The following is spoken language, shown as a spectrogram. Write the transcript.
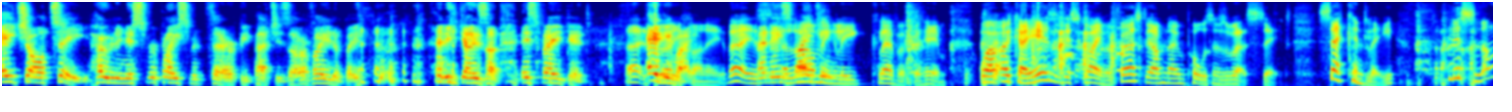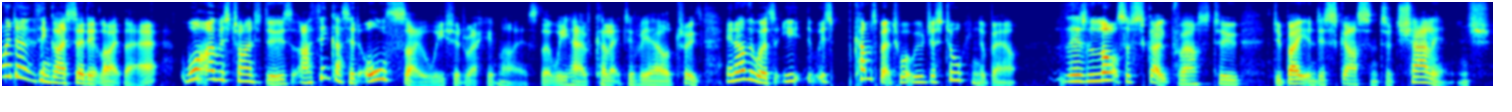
HRT, holiness replacement therapy patches are available. and he goes on. It's very good. That's Anyway, very funny. That is alarmingly clever for him. Well, okay, here's a disclaimer. Firstly, I've known Paul since I was about six. Secondly, listen, I don't think I said it like that. What I was trying to do is, I think I said also we should recognise that we have collectively held truth. In other words, it comes back to what we were just talking about. There's lots of scope for us to debate and discuss and to challenge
